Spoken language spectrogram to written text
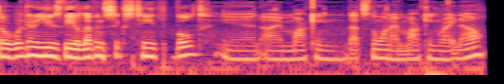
So we're going to use the 11 16th bolt and I'm marking, that's the one I'm marking right now.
